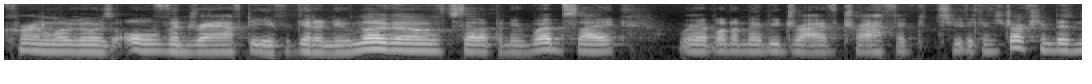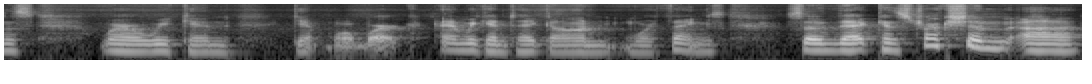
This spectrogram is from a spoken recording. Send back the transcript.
current logo is old and drafty. If we get a new logo, set up a new website, we're able to maybe drive traffic to the construction business where we can get more work and we can take on more things. So that construction, uh,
